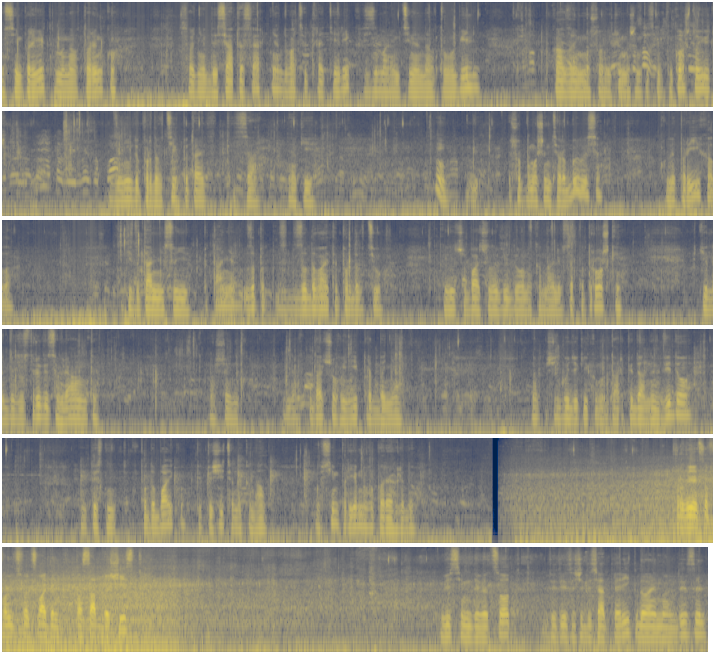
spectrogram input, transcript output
Усім привіт! Ми на авторинку. Сьогодні 10 серпня, 23 рік. Знімаємо ціни на автомобілі. Показуємо, що які машинки скільки коштують. Дзвоніть до продавців, питайтеся, які, ну, що по машинці робилося, коли приїхала. Які детальні свої питання задавайте продавцю. Кажіть, що бачили відео на каналі все потрошки. Хотіли би зустрітися, глянути машинку для подальшого її придбання. Напишіть будь-який коментар під даним відео. Натисніть вподобайку, підпишіться на канал. Усім приємного перегляду. Продається Volkswagen Passat B6. 8900, 2010 рік, 2.0 дизель.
